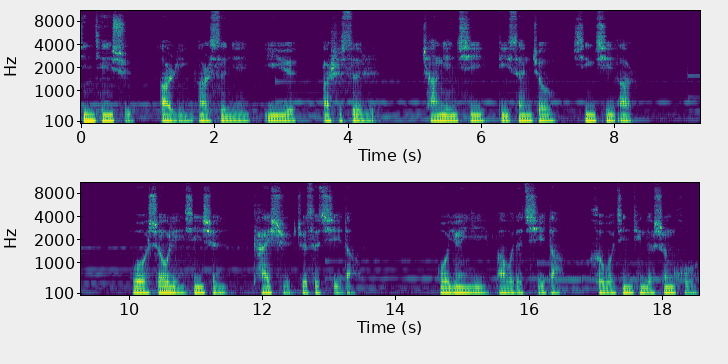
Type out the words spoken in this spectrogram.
今天是二零二四年一月二十四日，常年期第三周，星期二。我收敛心神，开始这次祈祷。我愿意把我的祈祷和我今天的生活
